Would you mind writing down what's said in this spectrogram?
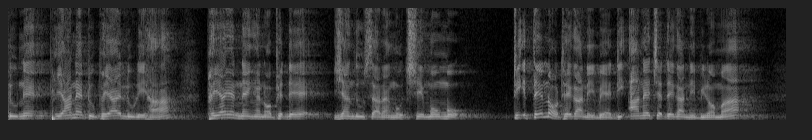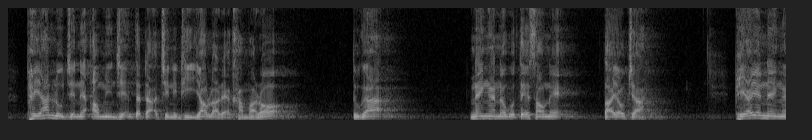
လူနဲ့ဘုရားနဲ့အတူဘုရားရဲ့လူတွေဟာဘုရားရဲ့နိုင်ငံတော်ဖြစ်တဲ့ယန်သူစာရန်ကိုခြေမုံမှုဒီအသင်းတော်ထဲကနေပဲဒီအာနဲ့ချက်တဲကနေပြီးတော့မှဖះလိုချင်တဲ့အောင်မြင်ခြင်းအသက်တာအခြေအနေထိရောက်လာတဲ့အခါမှာတော့သူကနိုင်ငံတော်ကိုတည်ဆောင်တဲ့ တာယောက်ျားဖះရဲ့နိုင်ငံ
